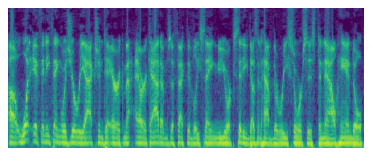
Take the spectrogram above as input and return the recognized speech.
Uh, what, if anything, was your reaction to Eric Eric Adams effectively saying New York City doesn't have the resources to now handle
